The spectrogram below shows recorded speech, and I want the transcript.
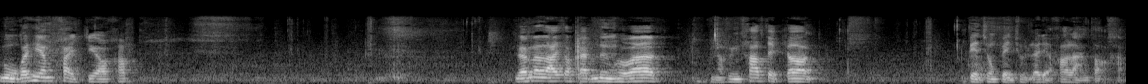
หมูกระเทียมไข่เจียวครับ แล้วมาไลฟ์สักแป๊บหนึ่งเพราะว่าเรากินข้าวเสร็จก็ เปลี่ยนชงเปลี่ยนชุดแล้วเดี๋ยวเข้าร้านต่อครับ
